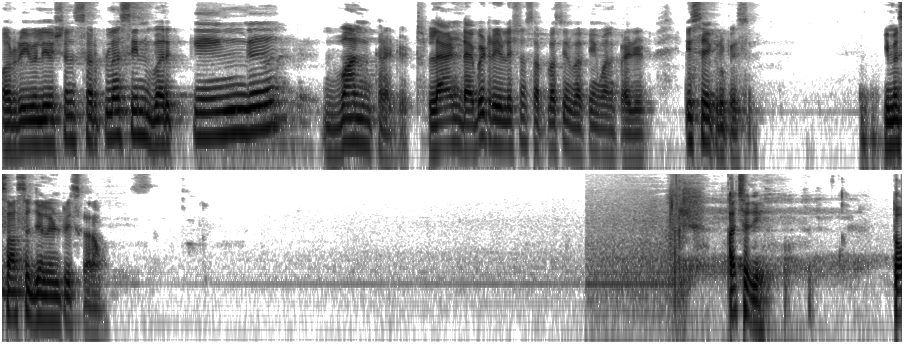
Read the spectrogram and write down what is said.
और revaluation surplus in working one credit land debit revaluation surplus in working one credit इस एक रुपए से। ये मैं सात सौ जर्नल एंट्रीज कर रहा अच्छा जी। तो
